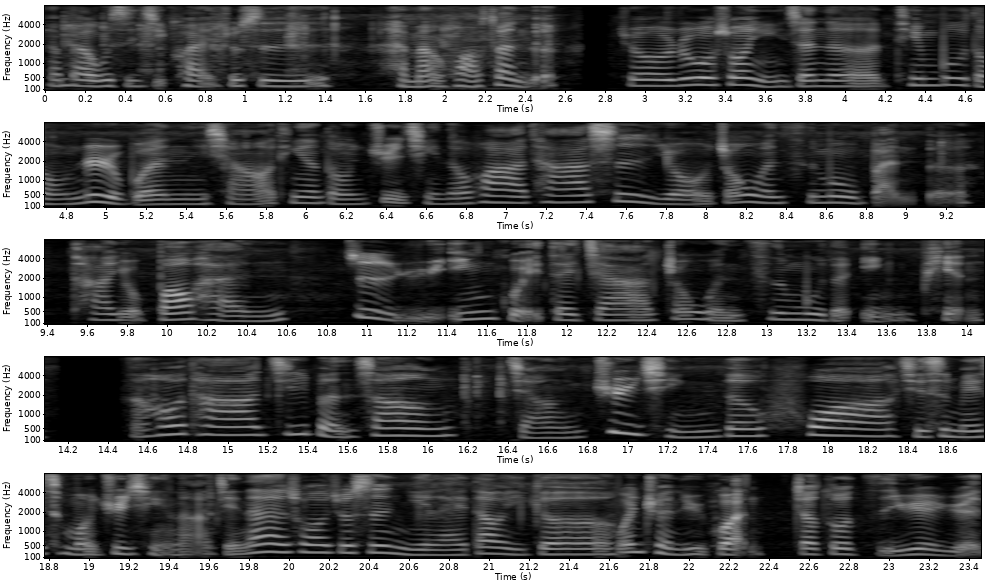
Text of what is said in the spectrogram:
两百五十几块，就是还蛮划算的。就如果说你真的听不懂日文，你想要听得懂剧情的话，它是有中文字幕版的，它有包含。日语音轨再加中文字幕的影片，然后它基本上讲剧情的话，其实没什么剧情啦。简单来说，就是你来到一个温泉旅馆，叫做紫月园。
